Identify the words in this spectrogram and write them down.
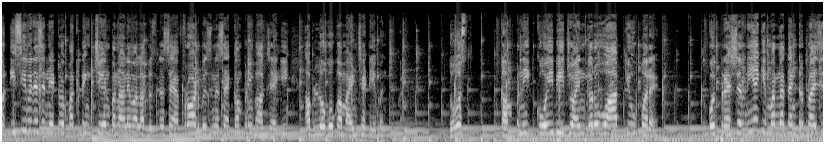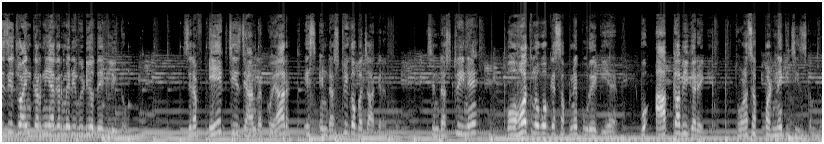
और इसी वजह से नेटवर्क मार्केटिंग चेन बनाने वाला बिज़नेस है फ्रॉड बिज़नेस है कंपनी भाग जाएगी। अब लोगों का माइंडसेट ये बन चुका है। दोस्त कंपनी कोई भी ज्वाइन करो, वो आपके ऊपर है। कोई प्रेशर नहीं है कि मन्नत एंटरप्राइजेस ही ज्वाइन करनी है अगर मेरी वीडियो देख ली तो। सिर्फ़ एक चीज़ ध्यान रखो यार, इस इंडस्ट्री को बचा के रखो। इस इंडस्ट्री ने बहुत लोगों के सपने पूरे किए हैं। वो आपका भी करेगी। थोड़ा सा पढ़ने की चीज़ कम दो।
